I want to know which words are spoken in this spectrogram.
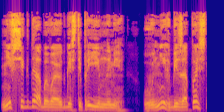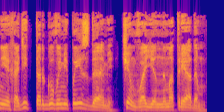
не всегда бывают гостеприимными. У них безопаснее ходить торговыми поездами, чем военным отрядом.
